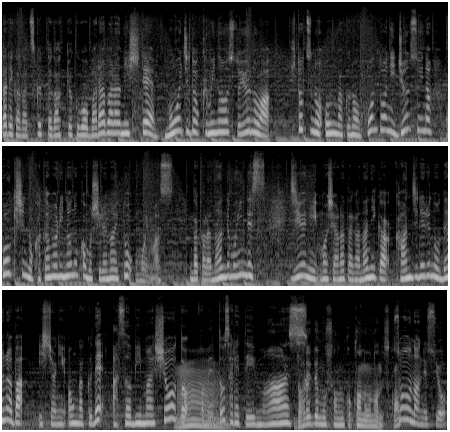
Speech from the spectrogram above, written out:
誰かが作った楽曲をバラバラにしてもう一度組み直すというのは一つの音楽の本当に純粋な好奇心の塊なのかもしれないと思います。だから何でもいいんです。自由にもしあなたが何か感じれるのならば一緒に音楽で遊びましょうとコメントされています。誰でも参加可能なんですか？そうなんですよ。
